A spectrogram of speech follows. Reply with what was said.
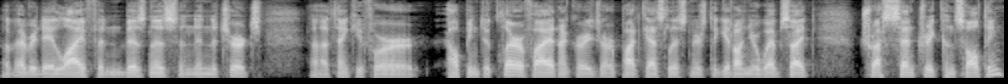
of everyday life and business and in the church. Uh, thank you for helping to clarify it. And I encourage our podcast listeners to get on your website, Trust Centric Consulting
